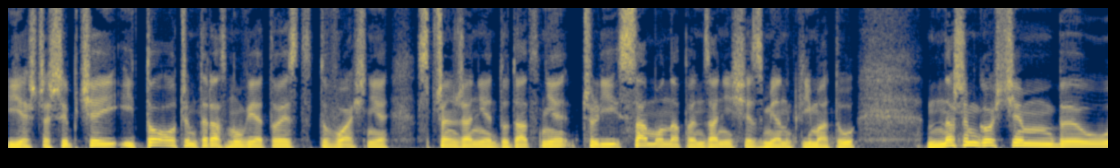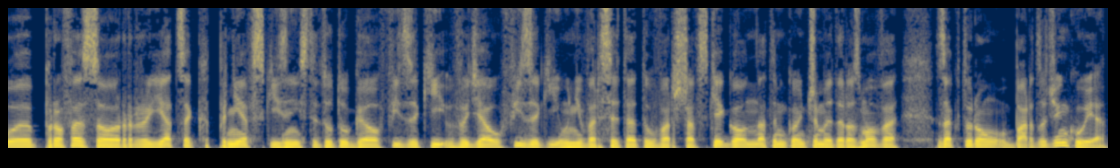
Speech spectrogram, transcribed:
jeszcze szybciej i to, o czym teraz mówię, to jest to właśnie sprzężenie dodatnie, czyli samo napędzanie się zmian klimatu. Naszym gościem był profesor Jacek Pniewski z Instytutu Geofizyki Wydziału Fizyki Uniwersytetu Warszawskiego. Na tym kończymy tę rozmowę, za którą bardzo dziękuję.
